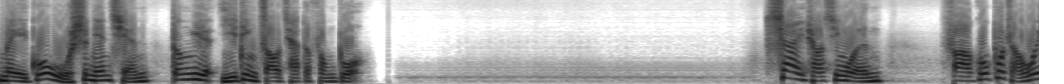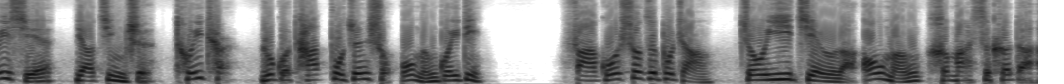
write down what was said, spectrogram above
美国五十年前登月一定遭掐的风波。下一条新闻：法国部长威胁要禁止 Twitter，如果他不遵守欧盟规定。法国数字部长周一介入了欧盟和马斯克的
